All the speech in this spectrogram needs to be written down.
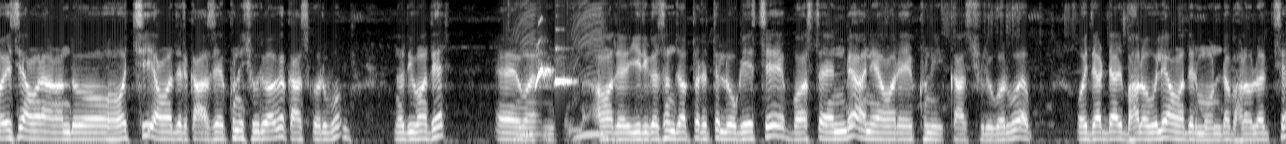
হয়েছে, আমরা আনন্দ হচ্ছি। আমাদের কাজ এক্ষুনি শুরু হবে, কাজ করব নদী বাঁধের আমাদের ইরিগেশন দপ্তরের তো লোক এসছে, বস্তা আনবে আনি আমরা এক্ষুনি কাজ শুরু করব। ওয়েদারটা ভালো বলে আমাদের মনটা ভালো লাগছে,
